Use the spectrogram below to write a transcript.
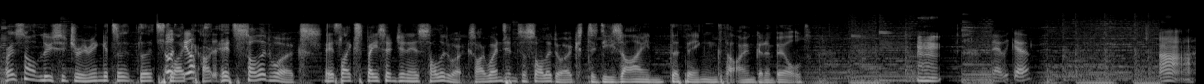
Well, it's not lucid dreaming. It's a. It's Oh, it's the like uh, it's SolidWorks. It's like Space Engineers SolidWorks. I went into SolidWorks to design the thing that I'm going to build. There we go. Ah,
